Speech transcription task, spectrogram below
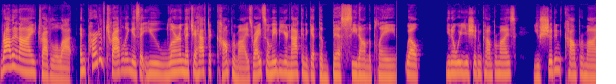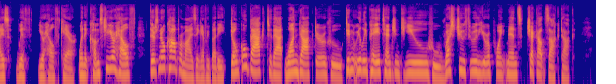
Robin and I travel a lot. And part of traveling is that you learn that you have to compromise, right? So maybe you're not going to get the best seat on the plane. Well, you know where you shouldn't compromise? You shouldn't compromise with your health care. When it comes to your health, there's no compromising, everybody. Don't go back to that one doctor who didn't really pay attention to you, who rushed you through your appointments. Check out ZocDoc.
